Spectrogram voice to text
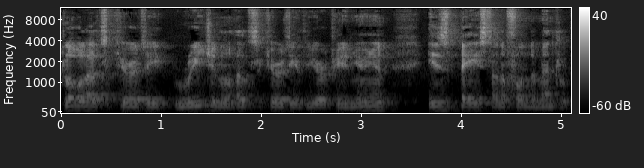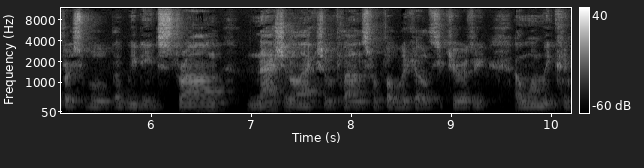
global health security, regional health security of the European Union is based on a fundamental principle that we need strong national action plans for public health security. And when we can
